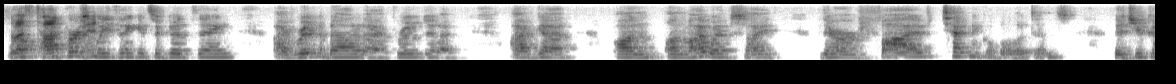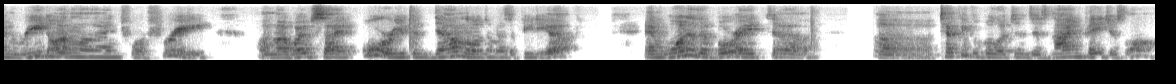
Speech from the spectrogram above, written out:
So well, let's talk. I personally think it's a good thing I've written about it. I approved it. I've, I've got on on my website. There are five technical bulletins that you can read online for free on my website, or you can download them as a PDF. And one of the borate uh, uh, technical bulletins is nine pages long.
